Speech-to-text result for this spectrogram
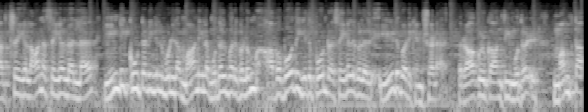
தற்செயலான செயல் அல்ல. இண்டி கூட்டணியில் உள்ள மாநில முதல்வர்களும் அவ்வப்போது இது போன்ற செயல்களில் ஈடுபடுகின்றனர். ராகுல் காந்தி முதல் மம்தா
